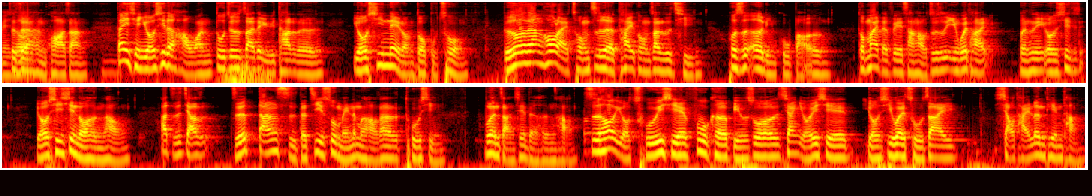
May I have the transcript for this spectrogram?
这真。的很夸张。但以前游戏的好玩度就是在于它的游戏内容都不错，比如说像后来重置了《太空战士七》或是《恶灵古堡二》，都卖得非常好，就是因为它本身游戏游戏性都很好，它只是假只是当时的技术没那么好，它的图形不能展现得很好。之后有出一些副科，比如说像有一些游戏会出在小台任天堂、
